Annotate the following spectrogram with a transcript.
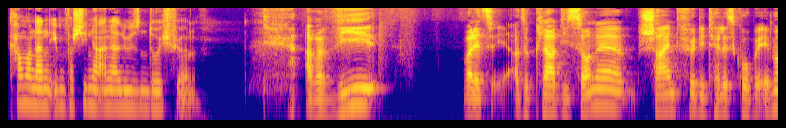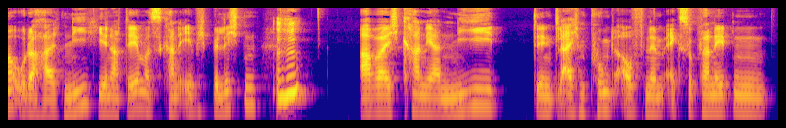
kann man dann eben verschiedene Analysen durchführen. Aber wie, weil jetzt, also klar, die Sonne scheint für die Teleskope immer oder halt nie, je nachdem, also es kann ewig belichten. Mhm. Aber ich kann ja nie den gleichen Punkt auf einem Exoplaneten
